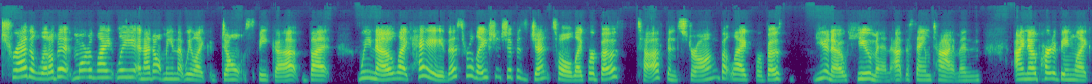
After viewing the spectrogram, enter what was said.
tread a little bit more lightly. And I don't mean that we like don't speak up, but we know like, hey, this relationship is gentle. Like we're both tough and strong, but like we're both, you know, human at the same time. And I know part of being like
